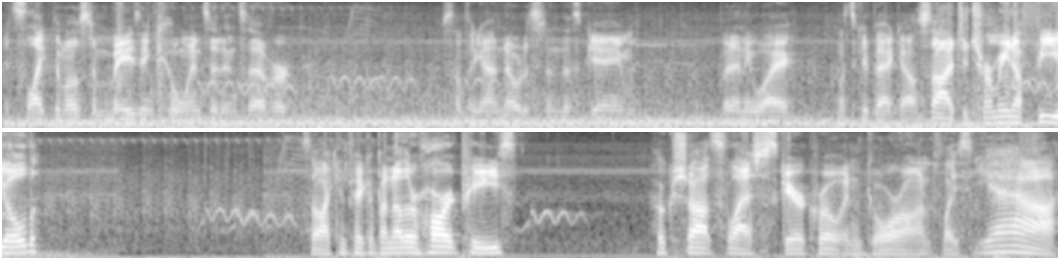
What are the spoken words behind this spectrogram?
It's like the most amazing coincidence ever. Something I noticed in this game. But anyway, let's get back outside to Termina Field. So I can pick up another heart piece. Hookshot slash Scarecrow and Goron place. Yeah,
